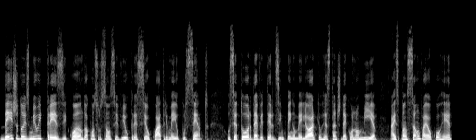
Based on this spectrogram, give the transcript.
desde 2013, quando a construção civil cresceu 4,5%. O setor deve ter desempenho melhor que o restante da economia. A expansão vai ocorrer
